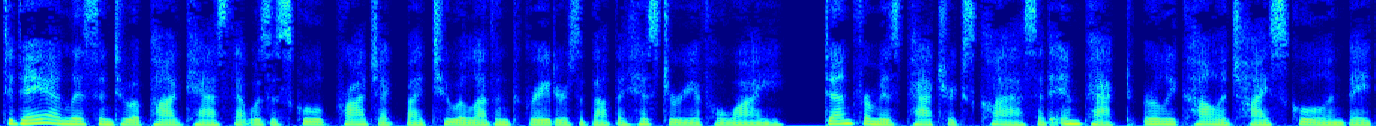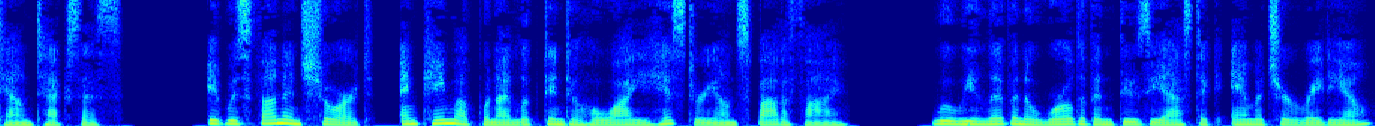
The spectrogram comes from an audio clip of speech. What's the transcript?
Today I listened to a podcast that was a school project by two 11th graders about the history of Hawaii, done for Ms. Patrick's class at Impact Early College High School in Baytown, Texas. It was fun and short, and came up when I looked into Hawaii history on Spotify. Will we live in a world of enthusiastic amateur radio?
